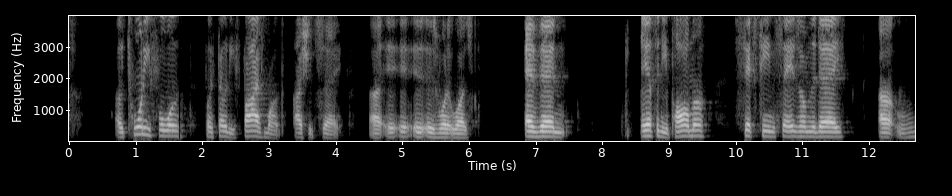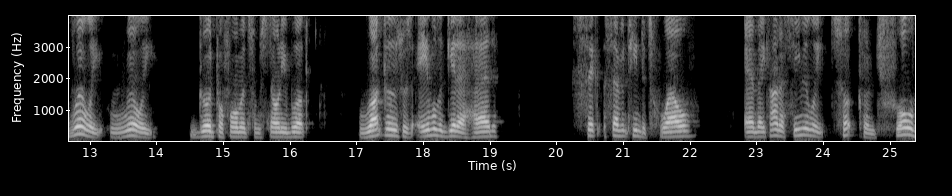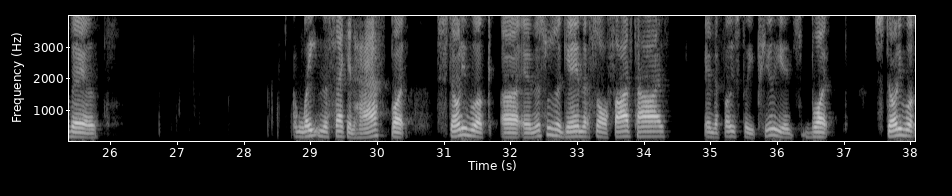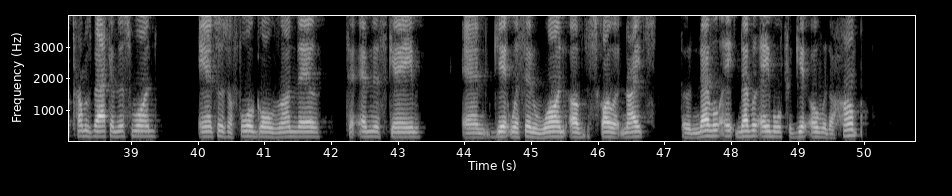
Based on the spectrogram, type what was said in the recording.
a 24 for 35 mark, I should say, uh, is what it was. And then Anthony Palmer, 16 saves on the day. Uh, really, really good performance from Stony Brook. Rutgers was able to get ahead six, 17 to 12, and they kind of seemingly took control there late in the second half. But Stony Brook, uh, and this was a game that saw five ties in the first three periods, but Stony Brook comes back in this one, answers a four goal run there to end this game and get within one of the Scarlet Knights. They're never never able to get over the hump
